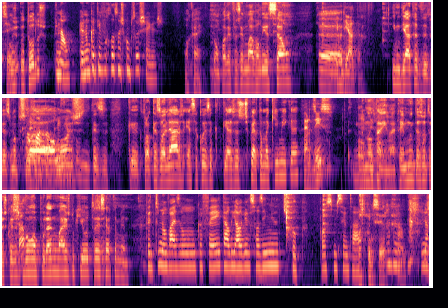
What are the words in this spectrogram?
Sim. Os- todos? Não, eu nunca tive relações com pessoas cegas. Ok. Então podem fazer uma avaliação eh, Imediata. imediata de vez uma pessoa Uma foto, ao longe, tens, que, que trocas olhares, essa coisa que, que às vezes desperta uma química, Perdes isso? não tem, não é? Tem muitas outras coisas que vão apurando mais do que outras, certamente. De repente tu não vais a um café e está ali alguém sozinha, desculpe, posso-me sentar? Posso-te conhecer? Não,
